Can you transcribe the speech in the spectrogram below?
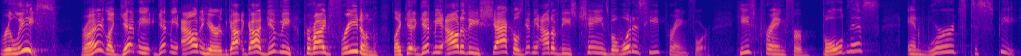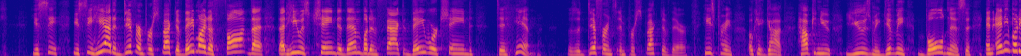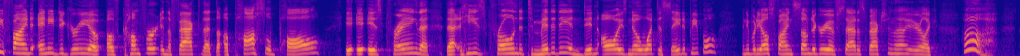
Release right? Like get me get me out of here. God, god give me provide freedom. Like get, get me out of these shackles. Get me out of these chains. But what is he praying for? He's praying for boldness and words to speak. You see you see he had a different perspective. They might have thought that that he was chained to them but in fact they were chained to him there's a difference in perspective there. He's praying, okay, God, how can you use me? Give me boldness. And anybody find any degree of, of comfort in the fact that the Apostle Paul is praying that, that he's prone to timidity and didn't always know what to say to people? Anybody else find some degree of satisfaction in that? You're like, oh,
